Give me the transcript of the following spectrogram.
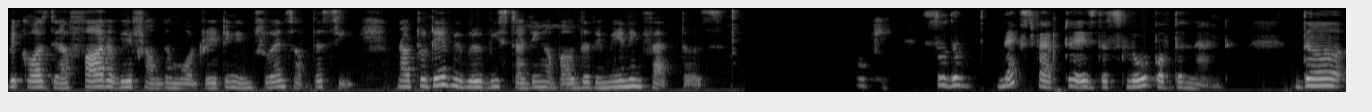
because they are far away from the moderating influence of the sea. Now today we will be studying about the remaining factors. Okay, so the next factor is the slope of the land. The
